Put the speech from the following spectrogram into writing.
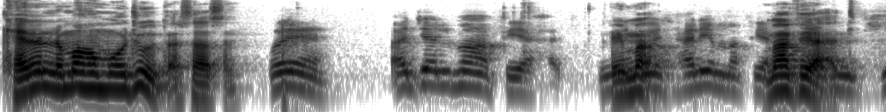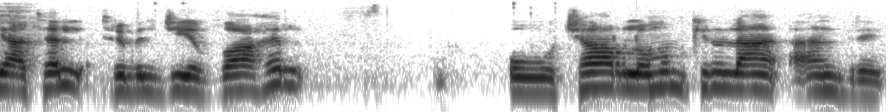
كانيلو ما هو موجود أساسا. وين؟ أجل ما في أحد. ال middleweight حاليا ما في أحد. ما في أحد. سياتل Triple G الظاهر وتشارلو ممكن ولا أندريد؟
